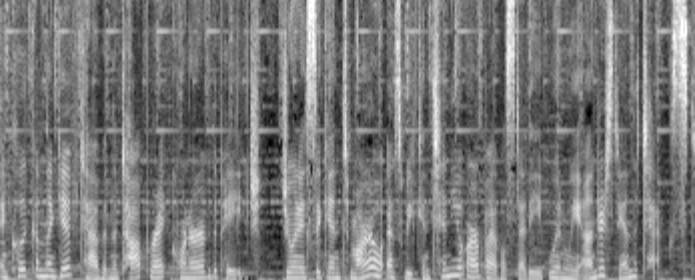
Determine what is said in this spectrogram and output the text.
and click on the Give tab in the top right corner of the page. Join us again tomorrow as we continue our Bible study when we understand the text.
